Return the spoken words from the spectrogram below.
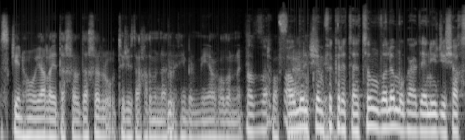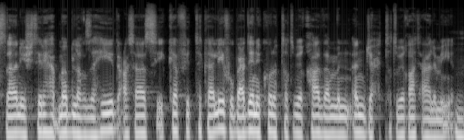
مسكين هو يلا يدخل دخل وتجي تاخذ منه 30% المفروض إنك توفر أو ممكن فكرته تنظلم وبعدين يجي شخص ثاني يشتريها بمبلغ زهيد على أساس يكفي التكاليف وبعدين يكون التطبيق هذا من أنجح التطبيقات عالميا.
